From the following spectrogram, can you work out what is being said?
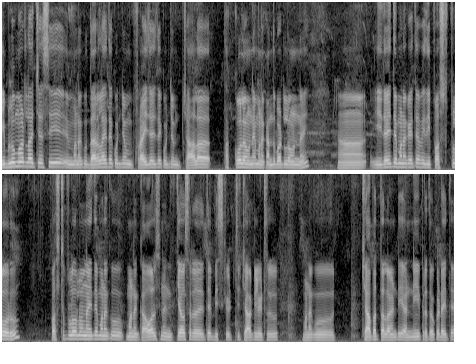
ఈ బ్లూ మార్ట్లో వచ్చేసి మనకు ధరలు అయితే కొంచెం ప్రైజ్ అయితే కొంచెం చాలా తక్కువలో ఉన్నాయి మనకు అందుబాటులో ఉన్నాయి. ఇదైతే మనకైతే ఇది ఫస్ట్ ఫ్లోరు. ఫస్ట్ ఫ్లోర్లోనైతే మనకు మనకు కావాల్సిన నిత్యావసరాలు అయితే బిస్కెట్స్ చాక్లెట్స్ మనకు చాపత్త లాంటి అన్నీ ప్రతి ఒక్కటి అయితే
